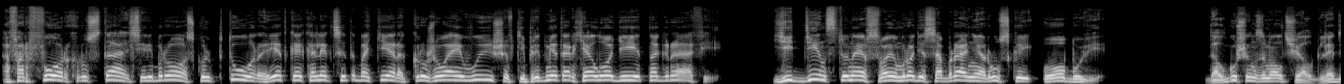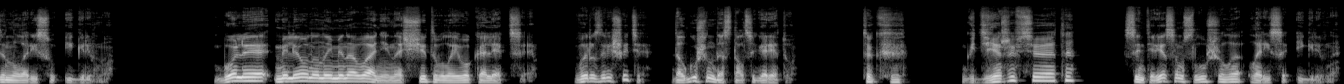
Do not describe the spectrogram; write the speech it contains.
А фарфор, хрусталь, серебро, скульптура, редкая коллекция табакерок, кружевая вышивки, предметы археологии и этнографии. Единственное в своем роде собрание русской обуви. Долгушин замолчал, глядя на Ларису Игоревну. Более миллиона наименований насчитывала его коллекция. Вы разрешите? Долгушин достал сигарету. Так где же все это? С интересом слушала Лариса Игоревна.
